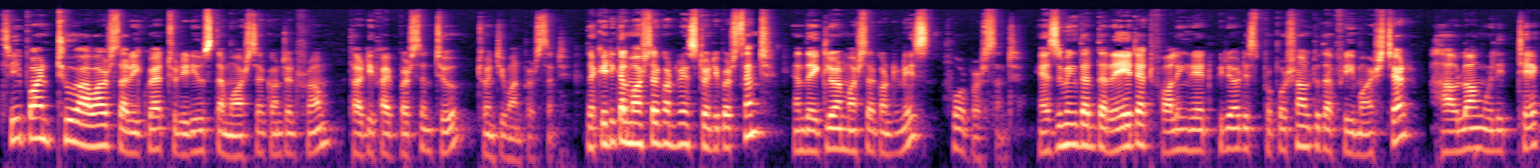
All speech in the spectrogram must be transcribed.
3.2 hours are required to reduce the moisture content from 35% to 21%. The critical moisture content is 20% and the equivalent moisture content is 4%. Assuming that the rate at falling rate period is proportional to the free moisture, how long will it take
